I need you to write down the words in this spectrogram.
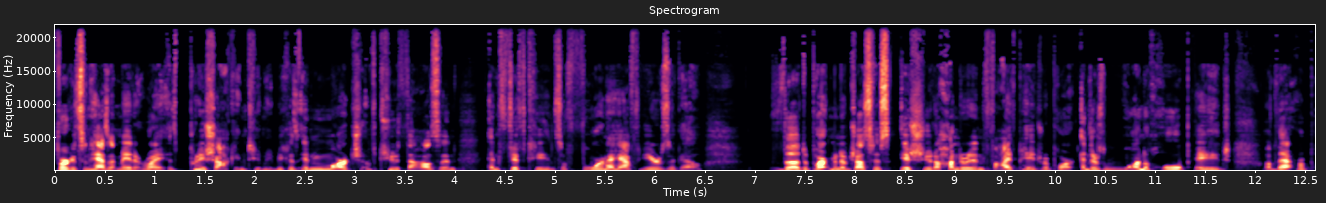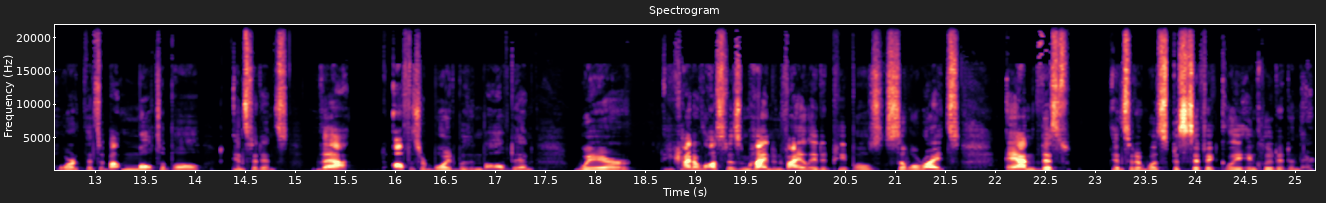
Ferguson hasn't made it right is pretty shocking to me because in March of 2015, so four and a half years ago, the Department of Justice issued a 105 page report, and there's one whole page of that report that's about multiple incidents that Officer Boyd was involved in where he kind of lost his mind and violated people's civil rights. And this incident was specifically included in there.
